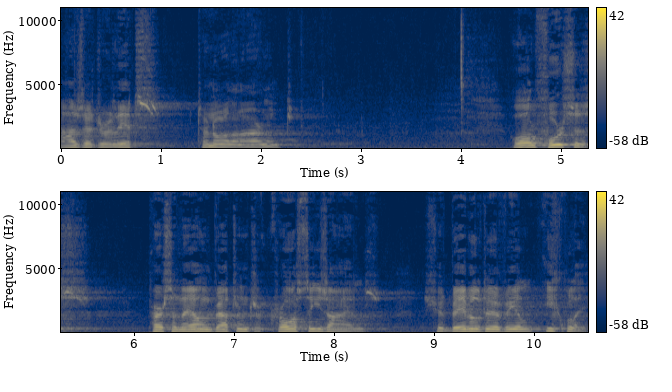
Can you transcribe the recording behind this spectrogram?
as it relates to Northern Ireland. All forces, personnel, and veterans across these isles should be able to avail equally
